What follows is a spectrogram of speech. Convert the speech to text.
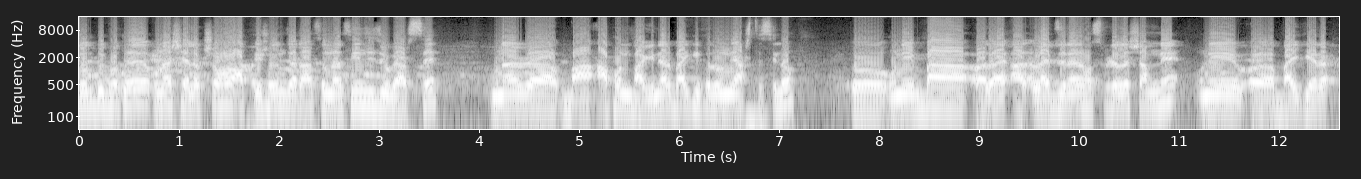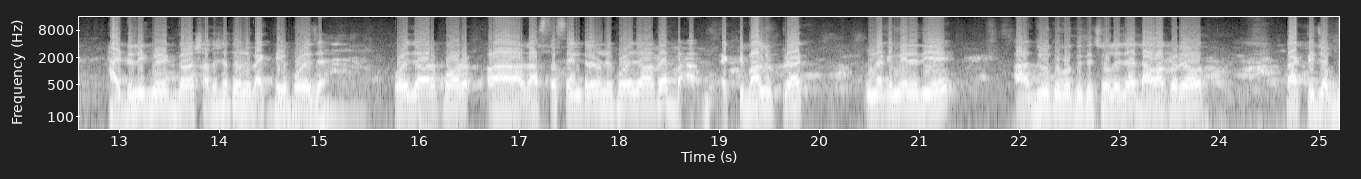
চলতি পথে ওনার শ্যালক সহ আত্মীয় স্বজন যারা আছে ওনার সিএনজি যুগে আসছে ওনার আপন বাগিনার বাইকে করে উনি আসতেছিল। তো উনি বা লাইফ জেনারেল হসপিটালের সামনে উনি বাইকের হাইড্রোলিক ব্রেক ধরার সাথে সাথে উনি বাইক থেকে পড়ে যায়। পড়ে যাওয়ার পর রাস্তা সেন্টারে উনি পড়ে যাওয়াতে একটি বালুর ট্রাক উনাকে মেরে দিয়ে দ্রুত গতিতে চলে যায়। দাওয়া করেও ট্রাকটি জব্দ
